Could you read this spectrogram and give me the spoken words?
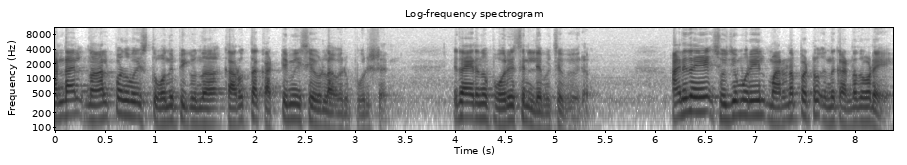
കണ്ടാൽ നാൽപ്പത് വയസ്സ് തോന്നിപ്പിക്കുന്ന കറുത്ത കട്ടിമീശയുള്ള ഒരു പുരുഷൻ. ഇതായിരുന്നു പോലീസിന് ലഭിച്ച വിവരം. അനിതയെ ശുചിമുറിയിൽ മരണപ്പെട്ടു എന്ന് കണ്ടതോടെ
